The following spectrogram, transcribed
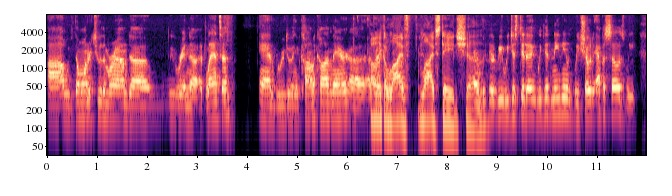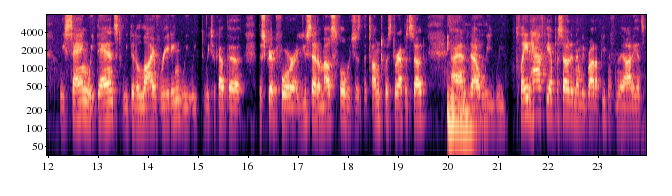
Uh, we've done one or two of them around. Uh, we were in uh, Atlanta, and we were doing a Comic Con there. Uh, oh, like a live live stage. Uh, we, did, we, we just did a we did an evening. We showed episodes. We we sang, we danced, we did a live reading. We, we, we took out the, the script for You Said a Mouseful, which is the tongue twister episode. Mm, and uh, we, we played half the episode and then we brought up people from the audience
